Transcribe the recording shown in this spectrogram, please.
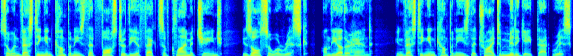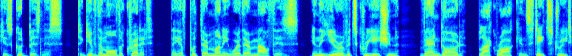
so investing in companies that foster the effects of climate change is also a risk. On the other hand, investing in companies that try to mitigate that risk is good business. To give them all the credit, they have put their money where their mouth is. In the year of its creation, Vanguard, BlackRock, and State Street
